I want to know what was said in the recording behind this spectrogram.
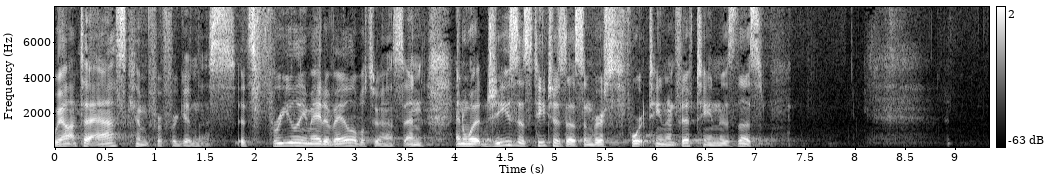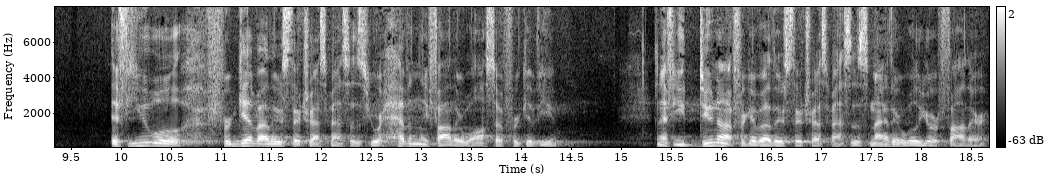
We ought to ask him for forgiveness. It's freely made available to us. And, and what Jesus teaches us in verses 14 and 15 is this If you will forgive others their trespasses, your heavenly Father will also forgive you. And if you do not forgive others their trespasses, neither will your Father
